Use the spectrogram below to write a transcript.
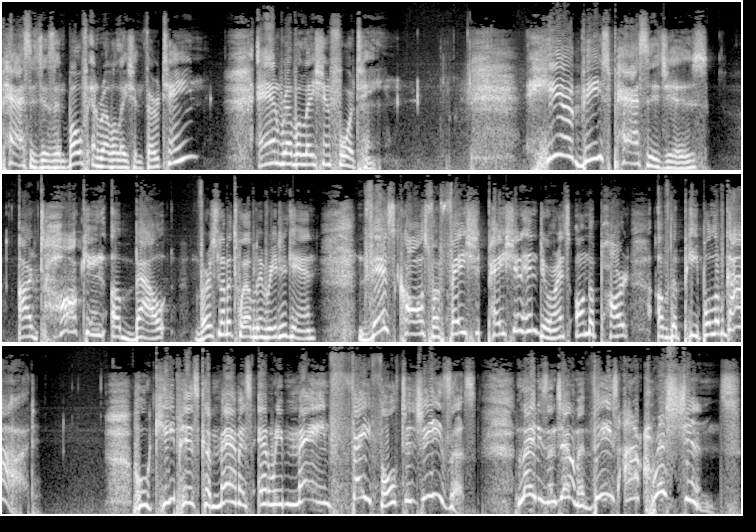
passages, in both in Revelation 13 and Revelation 14, here these passages are talking about verse number 12 let me read it again this calls for patient endurance on the part of the people of god who keep his commandments and remain faithful to Jesus. Ladies and gentlemen, these are Christians.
